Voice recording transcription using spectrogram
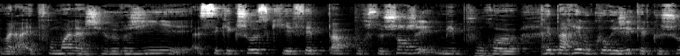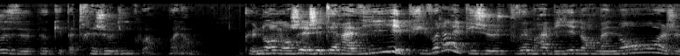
Voilà. Et pour moi, la chirurgie, c'est quelque chose qui est fait pas pour se changer, mais pour euh, réparer ou corriger quelque chose qui est pas très joli, quoi. Voilà que non, j'étais ravie et puis voilà et puis je, pouvais me rhabiller normalement. Je,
